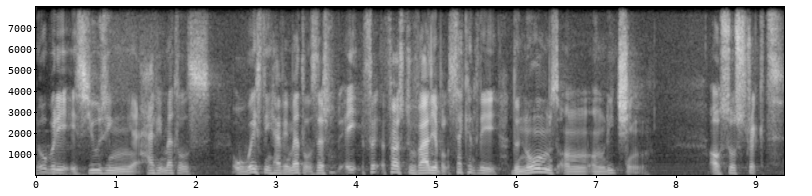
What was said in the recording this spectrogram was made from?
Nobody is using heavy metals or wasting heavy metals. There's first too valuable. Secondly, the norms on, on leaching are so strict.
